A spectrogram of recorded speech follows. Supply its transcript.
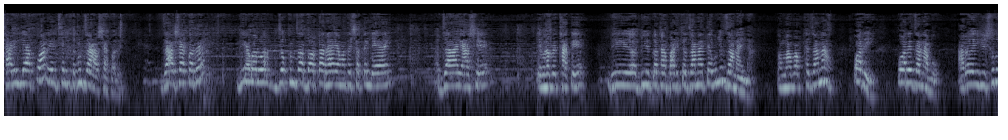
ছাড়িয়ে দেওয়ার পর এই ছেলে তখন যা আশা করে, যা আশা করে, দিয়ে আবার ওর যখন যা দরকার হয় আমাদের সাথে নেয় যায়, আসে। এভাবে থাকে। দিয়ে বিয়ের কথা বাড়িতে জানাইতে বলি, জানাই না। তো মা বাপকে জানাও, পরে পরে জানাব। আর ওই শুধু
